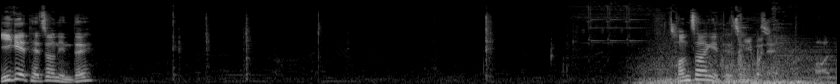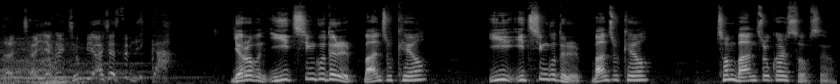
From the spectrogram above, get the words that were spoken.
이게 대전인데 전장이 대전이지 어떤 전략을 준비하셨습니까? 여러분 이 친구들 만족해요? 이, 이 친구들 만족해요? 전 만족할 수 없어요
